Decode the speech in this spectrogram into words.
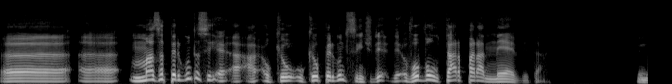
Ah, ah, mas a pergunta, é se- a- a- o, que eu, o que eu pergunto é o seguinte: eu vou voltar para a neve, tá? Sim.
